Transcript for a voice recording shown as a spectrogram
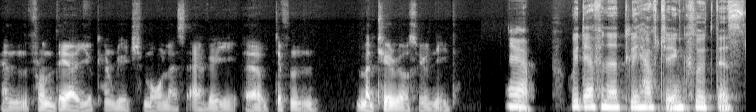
and from there you can reach more or less every uh, different materials you need. Yeah we definitely have to include this.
